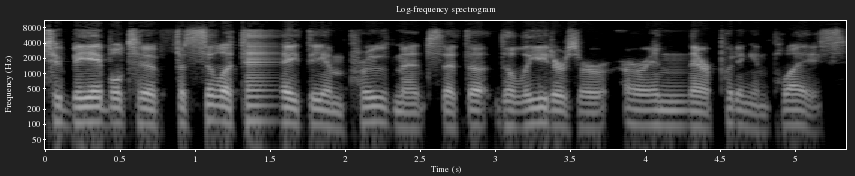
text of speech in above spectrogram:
to be able to facilitate the improvements that the, the leaders are, are in there putting in place?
